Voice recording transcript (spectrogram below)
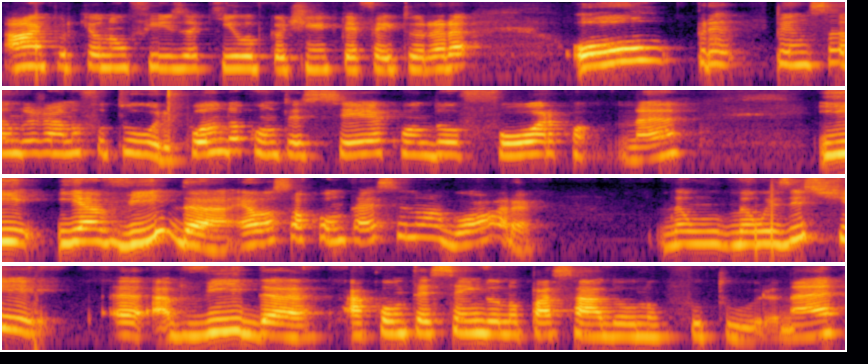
ah, porque eu não fiz aquilo, porque eu tinha que ter feito, ou pensando já no futuro, quando acontecer, quando for, né? E, e a vida, ela só acontece no agora. Não, não existe uh, a vida acontecendo no passado ou no futuro, né?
